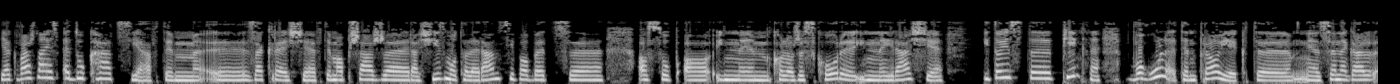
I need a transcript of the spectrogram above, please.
jak ważna jest edukacja w tym y, zakresie, w tym obszarze rasizmu, tolerancji wobec y, osób o innym kolorze skóry, innej rasie. I to jest y, piękne. W ogóle ten projekt Senegal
